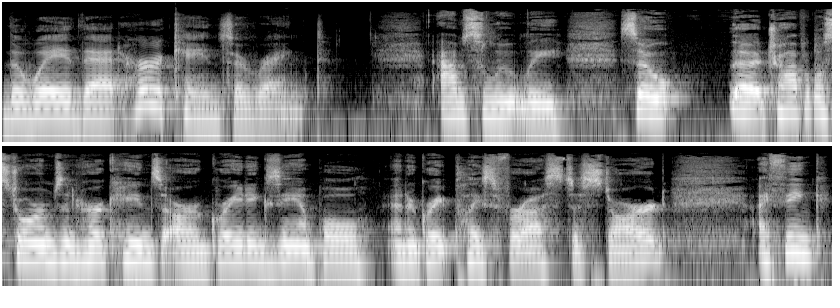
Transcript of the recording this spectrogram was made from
the way that hurricanes are ranked. Absolutely. So the tropical storms and hurricanes are a great example and a great place for us to start. I think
